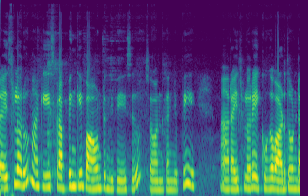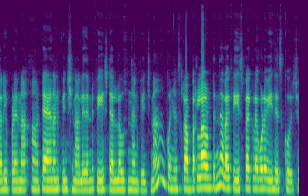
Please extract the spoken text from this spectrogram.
రైస్ ఫ్లోర్ మనకి స్క్రబ్బింగ్కి బాగుంటుంది ఫేస్. సో అందుకని చెప్పి రైస్ ఫ్లోరే ఎక్కువగా వాడుతూ ఉంటారు. ఎప్పుడైనా ట్యాన్ అనిపించినా లేదంటే ఫేస్ డల్ అవుతుంది అనిపించినా కొంచెం స్క్రబ్బర్లా ఉంటుంది. అలా ఫేస్ ప్యాక్లా కూడా వేసేసుకోవచ్చు.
